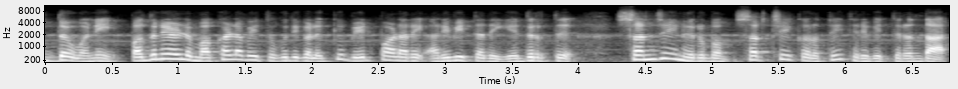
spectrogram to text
உத்தவ் அணி பதினேழு மக்களவை தொகுதிகளுக்கு வேட்பாளரை அறிவித்ததை எதிர்த்து சஞ்சய் நிருபம் சர்ச்சை கருத்தை தெரிவித்திருந்தார்.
